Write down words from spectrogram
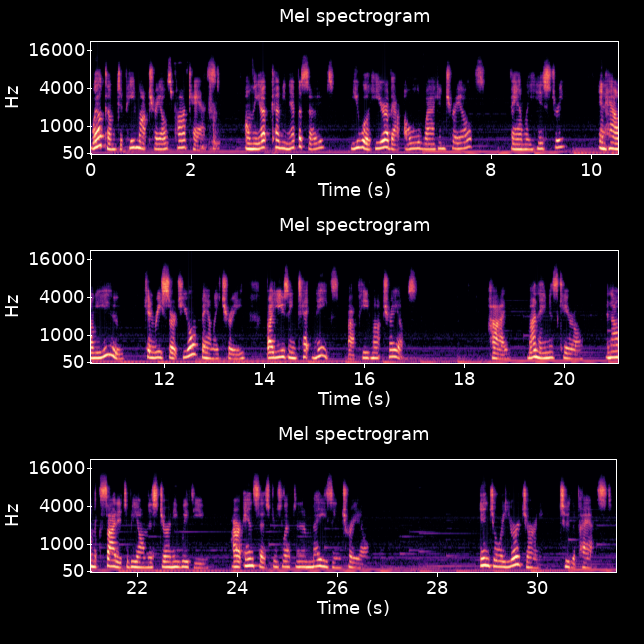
Welcome to Piedmont Trails Podcast. On the upcoming episodes, you will hear about old wagon trails, family history, and how you can research your family tree by using techniques by Piedmont Trails. Hi, my name is Carol, and I'm excited to be on this journey with you. Our ancestors left an amazing trail. Enjoy your journey to the past.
